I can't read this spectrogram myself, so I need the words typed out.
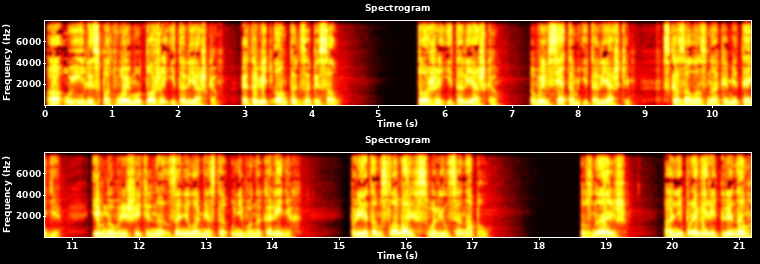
«А Уиллис, по-твоему, тоже итальяшка? Это ведь он так записал». «Тоже итальяшка. Вы все там итальяшки», — сказала знаками Тедди и вновь решительно заняла место у него на коленях. При этом словарь свалился на пол. «Знаешь, а не проверить ли нам,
